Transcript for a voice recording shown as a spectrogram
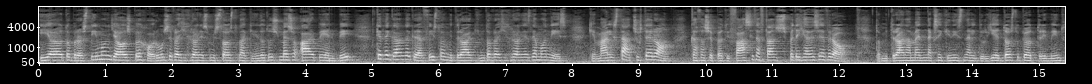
η ώρα των προστήμων για όσους προχωρούν σε βραχυχρόνιες μισθώσεις των ακινήτων τους μέσω Airbnb και δεν κάνουν εγγραφή στο Μητρό Ακινήτων Βραχυχρόνιας Διαμονής και μάλιστα τσουχτερών, καθώς σε πρώτη φάση θα φτάνουν στους 5.000 ευρώ. Το Μητρό αναμένει να ξεκινήσει να λειτουργεί εντός του πρώτου τριμήνου του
